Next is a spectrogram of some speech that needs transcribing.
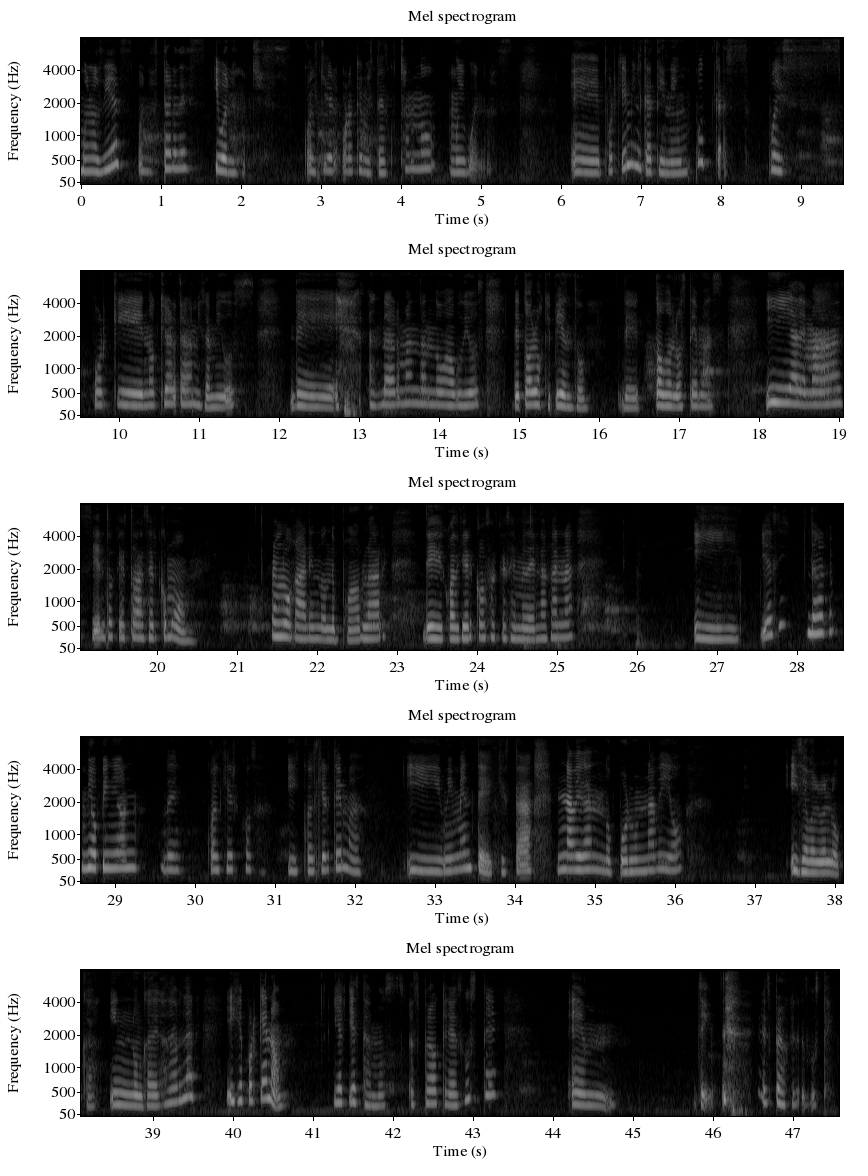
Buenos días, buenas tardes y buenas noches. Cualquier hora que me esté escuchando, muy buenas. Eh, ¿Por qué Milka tiene un podcast? Pues porque no quiero hartar a mis amigos de andar mandando audios de todo lo que pienso, de todos los temas. Y además siento que esto va a ser como un lugar en donde puedo hablar de cualquier cosa que se me dé la gana y, y así dar mi opinión de cualquier cosa y cualquier tema. Y mi mente que está navegando por un navío y se vuelve loca y nunca deja de hablar. Y dije, ¿por qué no? Y aquí estamos. Espero que les guste. Eh, sí, espero que les guste.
